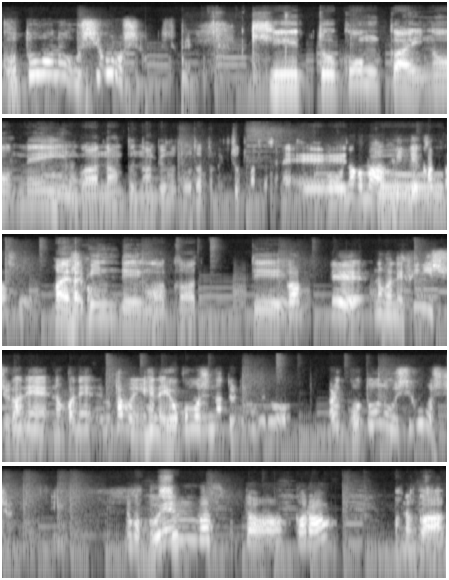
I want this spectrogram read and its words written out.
後藤の牛殺しなんですよね。えっと、今回のメインは何分何秒のどうだったんだっけ？ちょっと待ってくださいね。えーなんかまあ、フィンレイ勝ったっすよ。はいはい、フィンレイが勝って、勝って、なんかね、フィニッシュがね、なんかね、多分変な横文字になってると思うけど、あれ、後藤の牛殺しじゃねっていう。なんかブレーンバスターからあなんか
